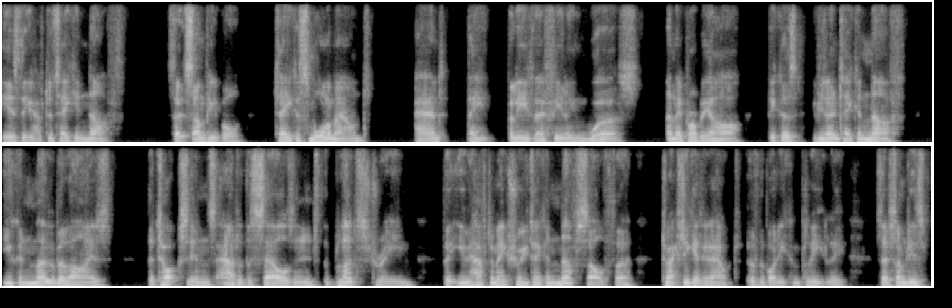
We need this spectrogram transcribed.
is that you have to take enough. So some people take a small amount and they believe they're feeling worse. And they probably are, because if you don't take enough, you can mobilize the toxins out of the cells and into the bloodstream, but you have to make sure you take enough sulfur to actually get it out of the body completely. So if somebody's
